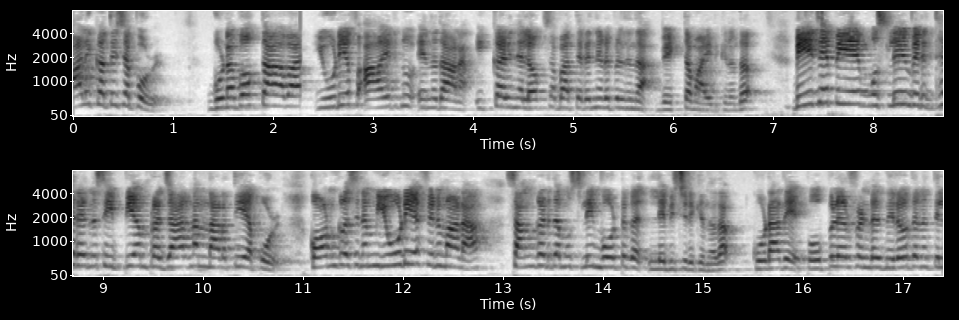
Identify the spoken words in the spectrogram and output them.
ആളിക്കത്തിച്ചപ്പോൾ ഗുണഭോക്താവ് യു ഡി എഫ് ആയിരുന്നു എന്നതാണ് ഇക്കഴിഞ്ഞ ലോക്സഭാ തെരഞ്ഞെടുപ്പിൽ നിന്ന് വ്യക്തമായിരിക്കുന്നത്. ബി ജെ പിയെ മുസ്ലിം വിരുദ്ധരെന്ന് സി പി എം പ്രചാരണം നടത്തിയപ്പോൾ കോൺഗ്രസിനും യു ഡി എഫിനുമാണ് സംഘടിത മുസ്ലിം വോട്ടുകൾ ലഭിച്ചിരിക്കുന്നത്. കൂടാതെ പോപ്പുലർ ഫ്രണ്ട് നിരോധനത്തിൽ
